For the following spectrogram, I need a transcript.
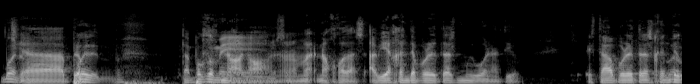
Bueno, o sea, pero- puede- tampoco me... no, no, no no, sé. no, no jodas. Había gente por detrás muy buena, tío. Estaba por detrás gente Bueno,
